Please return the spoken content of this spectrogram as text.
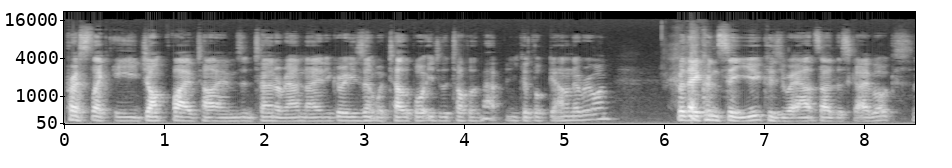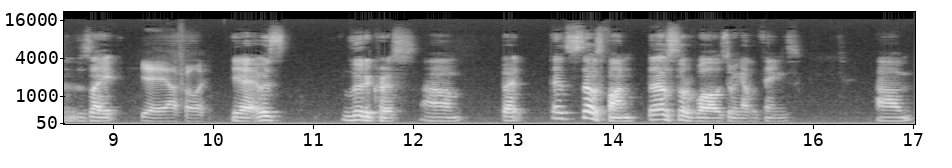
press like E, jump five times, and turn around ninety degrees, and it would teleport you to the top of the map, and you could look down on everyone. But they couldn't see you because you were outside the skybox. It was like Yeah, yeah, I follow. yeah, it was ludicrous. Um, but that's, that was fun. That was sort of while I was doing other things. Um,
